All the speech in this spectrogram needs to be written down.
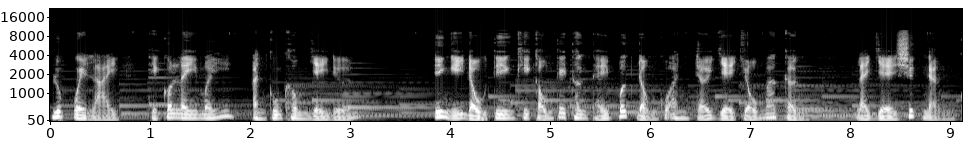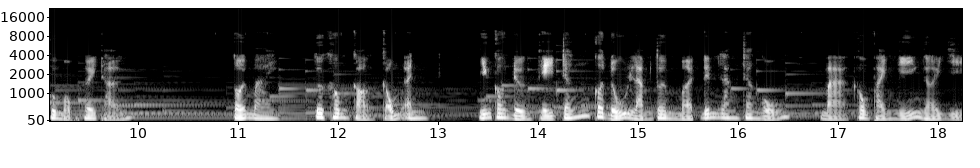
Lúc quay lại thì có lây mấy, anh cũng không dậy nữa. Ý nghĩ đầu tiên khi cổng cái thân thể bất động của anh trở về chỗ má cần là về sức nặng của một hơi thở. Tối mai, tôi không còn cổng anh những con đường thị trấn có đủ làm tôi mệt đến lăn ra ngủ mà không phải nghĩ ngợi gì.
